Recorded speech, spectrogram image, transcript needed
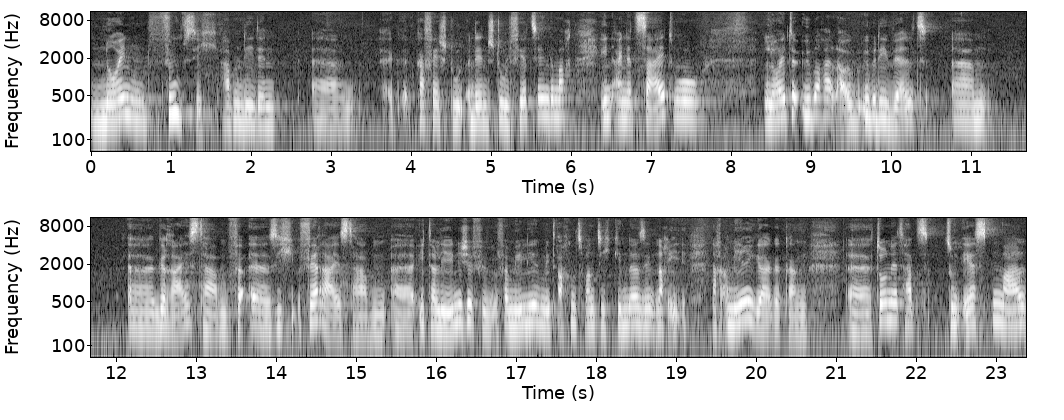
59 haben die den äh, Kaffeestuhl, den Stuhl 14 gemacht, in einer Zeit, wo Leute überall über die Welt ähm, äh, gereist haben, ver, äh, sich verreist haben. Äh, italienische Familien mit 28 Kindern sind nach, nach Amerika gegangen. Äh, Tonet hat zum ersten Mal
